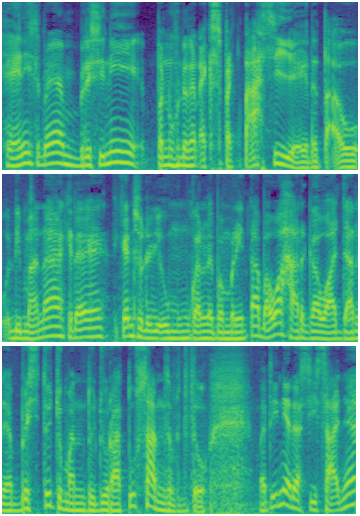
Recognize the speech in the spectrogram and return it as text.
Ya ini sebenarnya Bris ini penuh dengan ekspektasi ya kita tahu. Di mana kita kan sudah diumumkan oleh pemerintah bahwa harga wajarnya Bris itu cuma 700an seperti itu. Berarti ini ada sisanya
